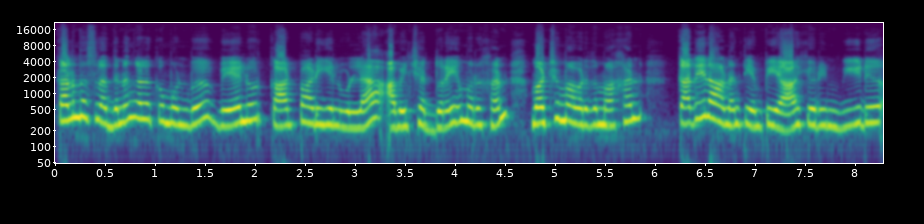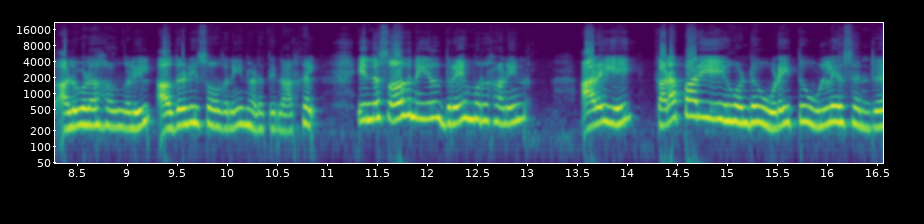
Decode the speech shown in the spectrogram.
கடந்த சில தினங்களுக்கு முன்பு வேலூர் காட்பாடியில் உள்ள அமைச்சர் துரைமுருகன் மற்றும் அவரது மகன் கதிர் ஆனந்த் எம்பி ஆகியோரின் வீடு அலுவலகங்களில் அதிரடி சோதனை நடத்தினார்கள். இந்த சோதனையில் துரைமுருகனின் அறையை கடப்பாறையை கொண்டு உடைத்து உள்ளே சென்று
